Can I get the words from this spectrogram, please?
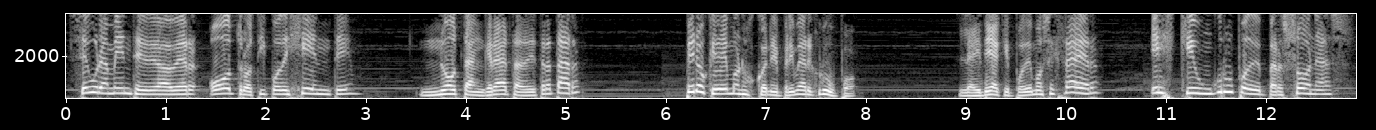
seguramente debe haber otro tipo de gente no tan grata de tratar, pero quedémonos con el primer grupo. La idea que podemos extraer es que un grupo de personas,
